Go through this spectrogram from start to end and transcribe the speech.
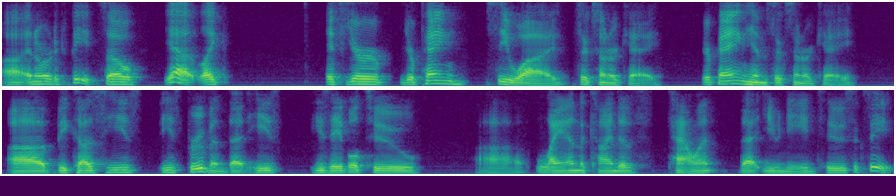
uh, in order to compete. So yeah, like if you're you're paying CY 600k, you're paying him 600k uh, because he's he's proven that he's he's able to uh, land the kind of talent that you need to succeed.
